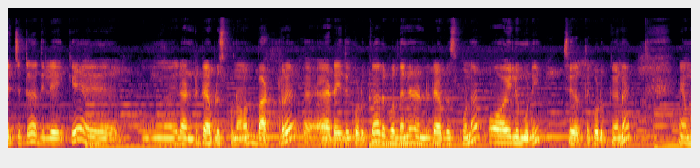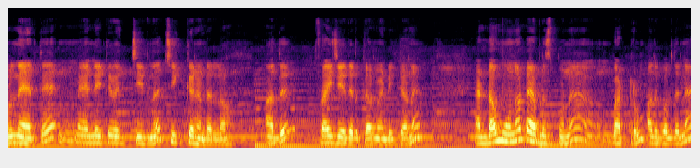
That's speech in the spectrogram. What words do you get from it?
വെച്ചിട്ട് അതിലേക്ക് രണ്ട് ടേബിൾ സ്പൂണോളം ബട്ടർ ആഡ് ചെയ്ത് കൊടുക്കുക. അതുപോലെ തന്നെ രണ്ട് ടേബിൾ സ്പൂണ് ഓയിലും കൂടി ചേർത്ത് കൊടുക്കുകയാണ്. നമ്മൾ നേരത്തെ മാരിനേറ്റ് വെച്ചിരുന്ന ചിക്കൻ ഉണ്ടല്ലോ അത് ഫ്രൈ ചെയ്തെടുക്കാൻ വേണ്ടിയിട്ടാണ്. രണ്ടോ മൂന്നോ ടേബിൾ സ്പൂണ് ബട്ടറും അതുപോലെ തന്നെ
